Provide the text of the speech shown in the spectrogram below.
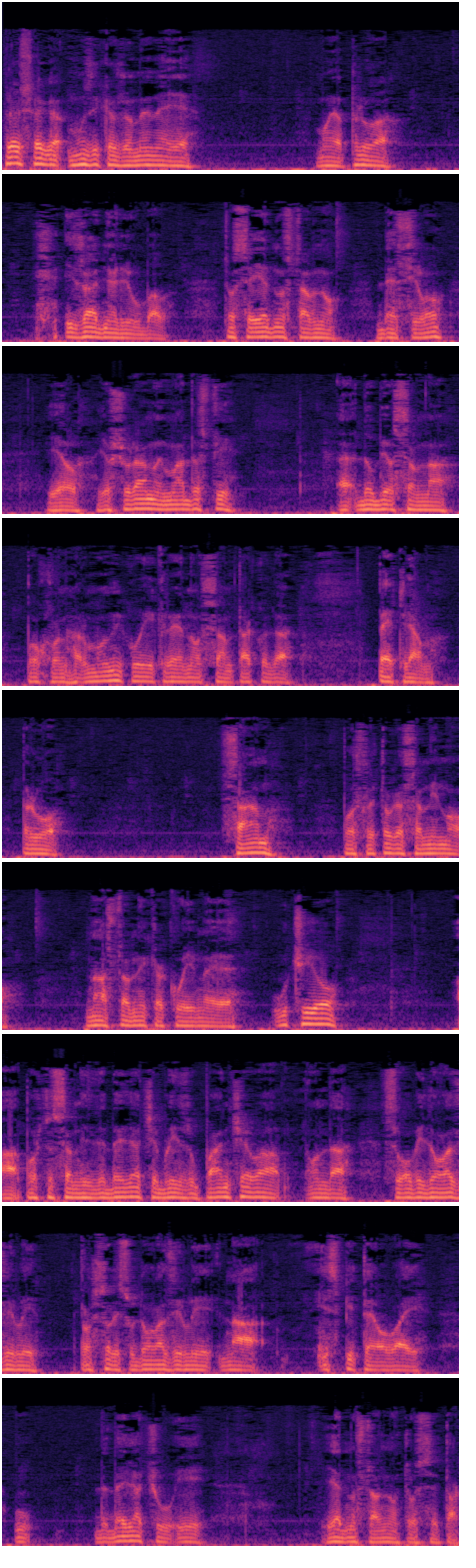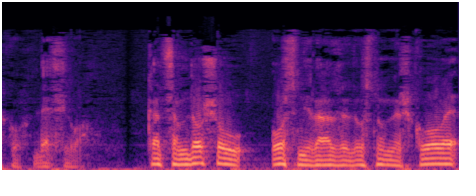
Pre svega, muzika za mene je moja prva i zadnja ljubav. To se jednostavno desilo, jer još u ranoj mladosti e, dobio sam na poklon harmoniku i krenuo sam tako da petljam prvo sam, posle toga sam imao nastavnika koji me je učio, a pošto sam iz Debeljače blizu Pančeva, onda su ovi dolazili, profesori su dolazili na ispite ovaj u Debeljaču i jednostavno to se tako desilo. Kad sam došao u osmi razred osnovne škole,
